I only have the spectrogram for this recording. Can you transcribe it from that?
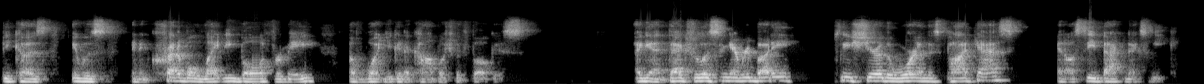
because it was an incredible lightning bolt for me of what you can accomplish with focus. Again, thanks for listening, everybody. Please share the word on this podcast, and I'll see you back next week.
